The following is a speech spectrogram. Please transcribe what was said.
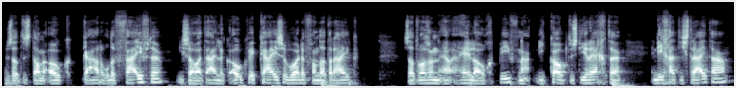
Dus dat is dan ook Karel Vijfde. Die zal uiteindelijk ook weer keizer worden van dat rijk. Dus dat was een he- hele hoge pief. Nou, die koopt dus die rechten en die gaat die strijd aan.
